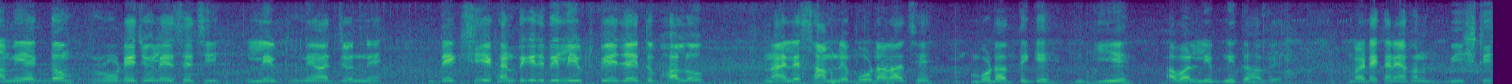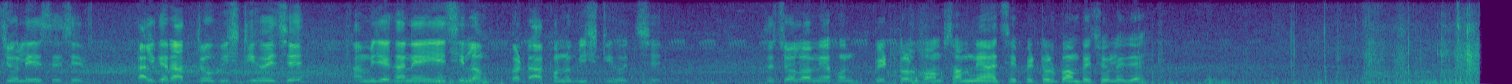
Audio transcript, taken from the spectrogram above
আমি একদম রোডে চলে এসেছি লিফট নেওয়ার জন্যে। দেখছি এখান থেকে যদি লিফট পেয়ে যাই তো ভালো, নাহলে সামনে বর্ডার আছে বর্ডার থেকে গিয়ে আবার লিফট নিতে হবে। বাট এখানে এখন বৃষ্টি চলে এসেছে। কালকে রাত্রেও বৃষ্টি হয়েছে, আমি যেখানে এসেছিলাম বাট এখনও বৃষ্টি হচ্ছে। তো চলো আমি এখন পেট্রোল পাম্প সামনে আছে পেট্রোল পাম্পে চলে যাই।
